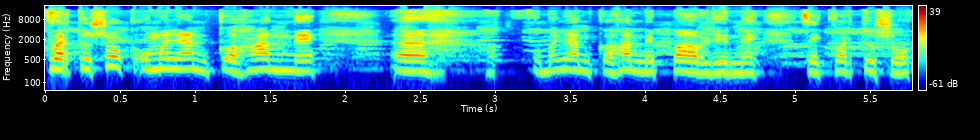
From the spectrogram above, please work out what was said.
квартушок Омелянко Ганни, е, Омелянко Ганни Павлівни, цей квартушок.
